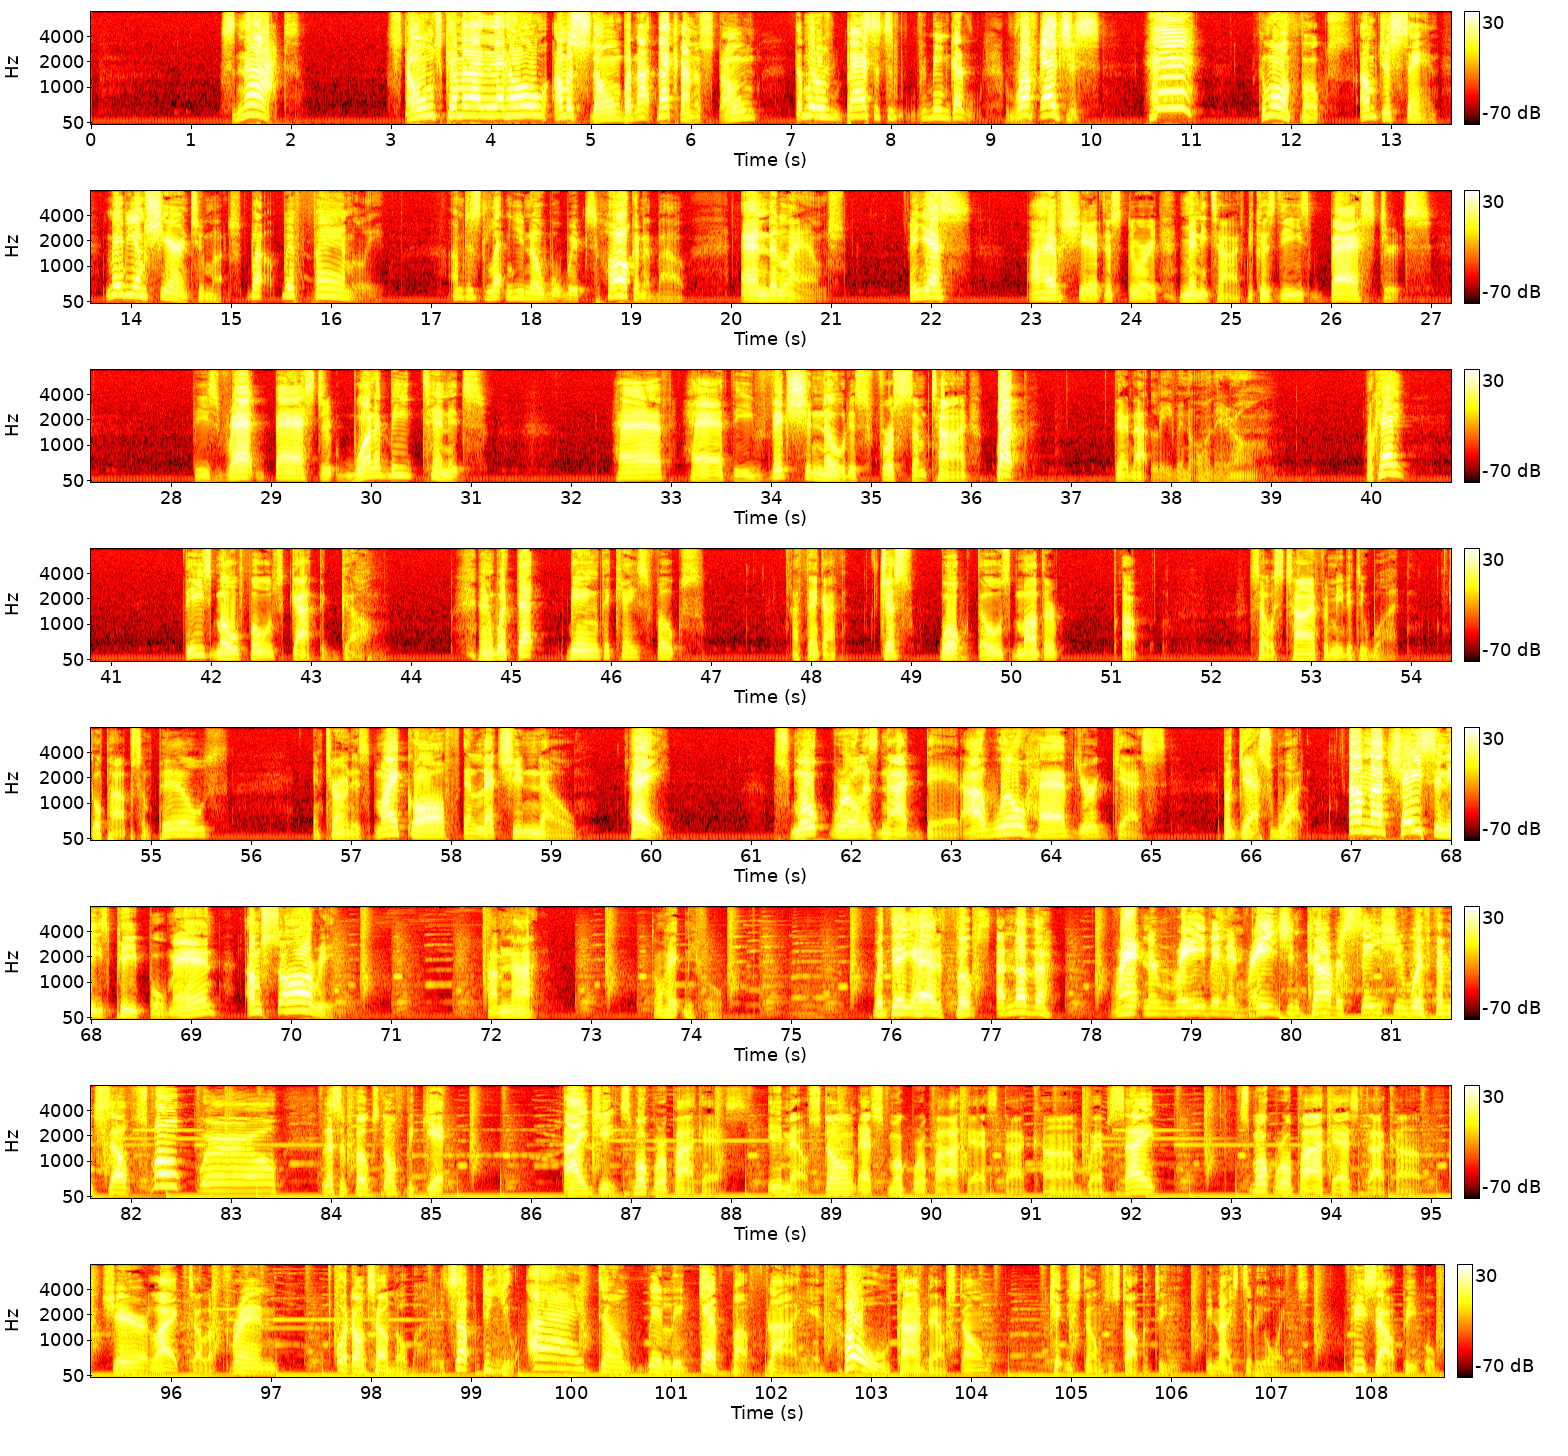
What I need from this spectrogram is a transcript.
It's not. Stones coming out of that hole? I'm a stone, but not that kind of stone. Them little bastards, I mean, got rough edges. Huh? Come on, folks. I'm just saying. Maybe I'm sharing too much, but we're family. I'm just letting you know what we're talking about and the lounge. And yes, I have shared this story many times because these bastards, these rat bastard wannabe tenants, have had the eviction notice for some time, but they're not leaving on their own. Okay? These mofos got to go. And with that being the case, folks, I think I just woke those mother up. So it's time for me to do what? Go pop some pills and turn this mic off and let you know hey, Smoke World is not dead. I will have your guess. But guess what? I'm not chasing these people, man. I'm sorry. I'm not. Don't hate me it. But there you have it, folks. Another ranting and raving and raging conversation with himself, Smoke World. Listen, folks, don't forget IG, Smoke World Podcast. Email stone at smokeworldpodcast.com. Website, smokeworldpodcast.com. Share, like, tell a friend, or don't tell nobody. It's up to you. I don't really give a flying. Oh, calm down, Stone. Kidney Stones is talking to you. Be nice to the audience. Peace out, people.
